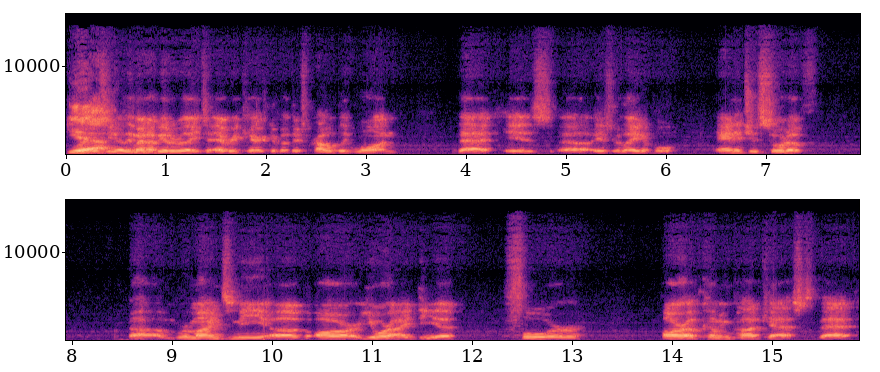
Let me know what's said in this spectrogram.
yeah, Whereas, you know, they might not be able to relate to every character, but there's probably one that is uh, is relatable, and it just sort of um, reminds me of our your idea for our upcoming podcast that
